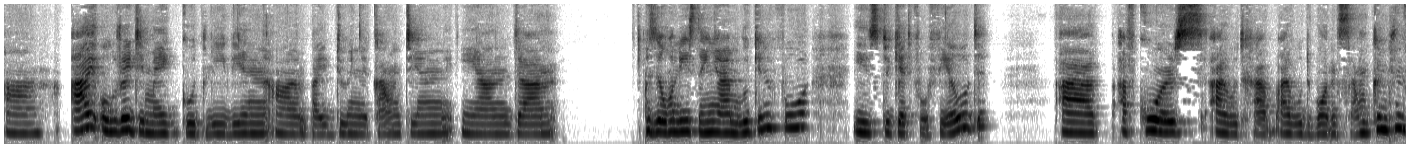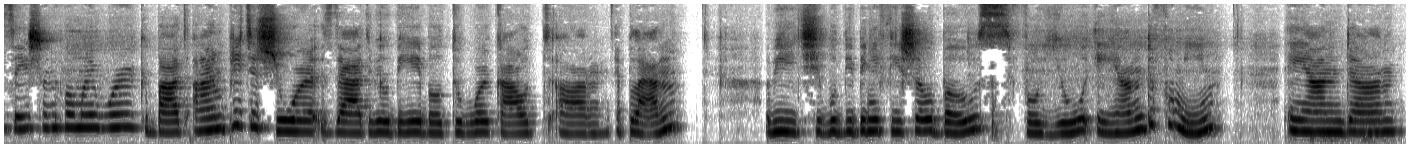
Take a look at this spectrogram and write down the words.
uh, I already make good living uh, by doing accounting and um, the only thing I'm looking for is to get fulfilled uh, of course, I would have, I would want some compensation for my work, but I'm pretty sure that we'll be able to work out um, a plan which would be beneficial both for you and for me. And um,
